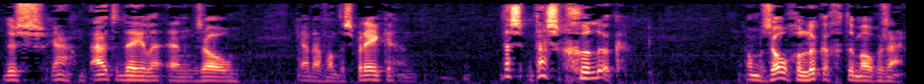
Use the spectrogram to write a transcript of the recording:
dus ja, uit te delen en zo ja, daarvan te spreken. Dat is, dat is geluk. Om zo gelukkig te mogen zijn.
